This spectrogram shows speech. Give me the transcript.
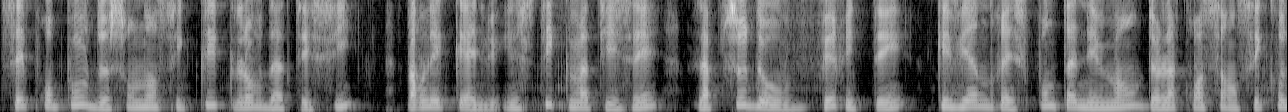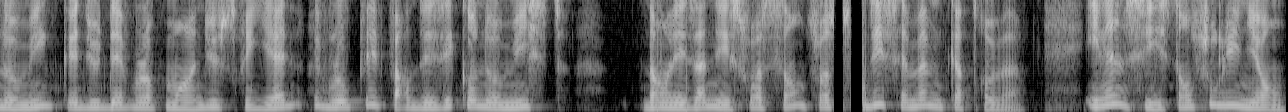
ses propos de son encyclique Laudate Si, par lesquels il stigmatisait la pseudo-vérité qui viendrait spontanément de la croissance économique et du développement industriel développé par des économistes dans les années 60, 70 et même 80. Il insiste en soulignant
